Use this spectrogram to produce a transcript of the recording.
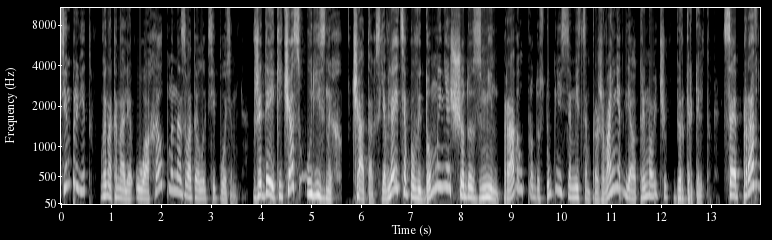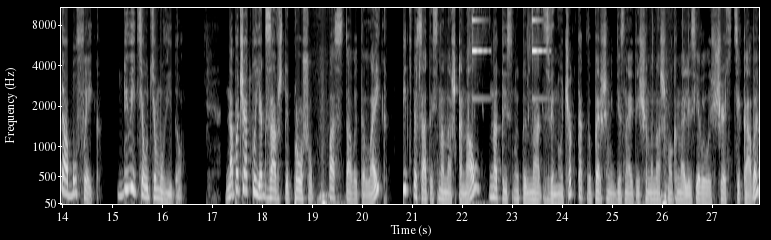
Всім привіт! Ви на каналі UAHelp, мене звати Олексій Позін. Вже деякий час у різних чатах з'являється повідомлення щодо змін правил про доступність за місцем проживання для отримувачів BurgerGuild. Це правда або фейк? Дивіться у цьому відео. На початку, як завжди, прошу поставити лайк, підписатись на наш канал, натиснути на дзвіночок, так ви першими дізнаєтесь, що на нашому каналі з'явилось щось цікаве.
